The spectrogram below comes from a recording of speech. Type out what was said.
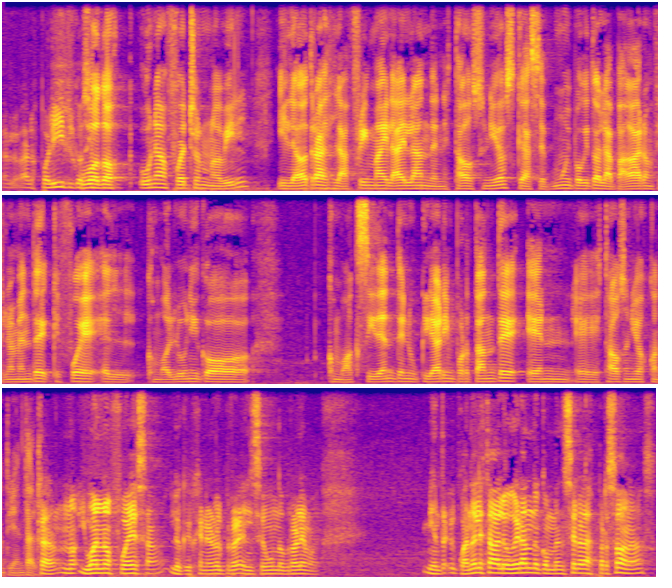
a lo- a los políticos. Hubo y- dos, una fue Chernobyl y la otra es la Free Mile Island en Estados Unidos, que hace muy poquito la apagaron finalmente, que fue el como el único como accidente nuclear importante en eh, Estados Unidos continental. Claro, no- igual no fue esa lo que generó el, pro- el segundo problema. Mientras, cuando él estaba logrando convencer a las personas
